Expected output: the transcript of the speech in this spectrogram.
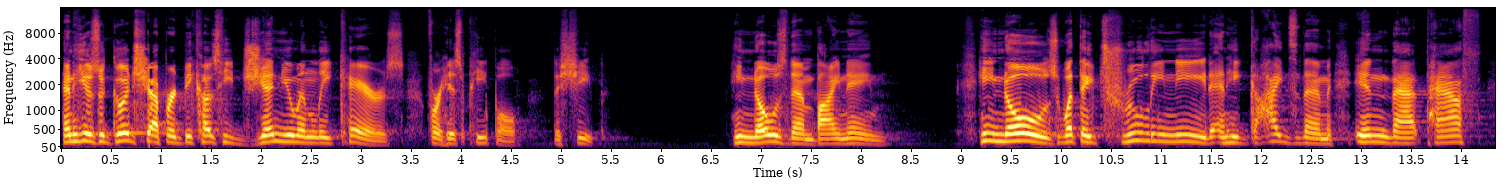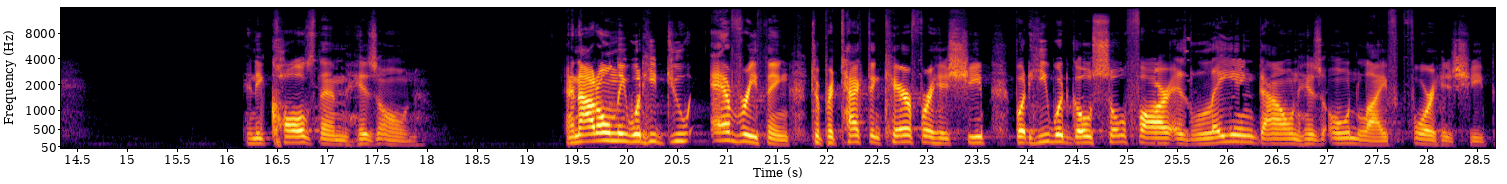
And he is a good shepherd because he genuinely cares for his people, the sheep. He knows them by name. He knows what they truly need, and he guides them in that path and he calls them his own. And not only would he do everything to protect and care for his sheep, but he would go so far as laying down his own life for his sheep.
